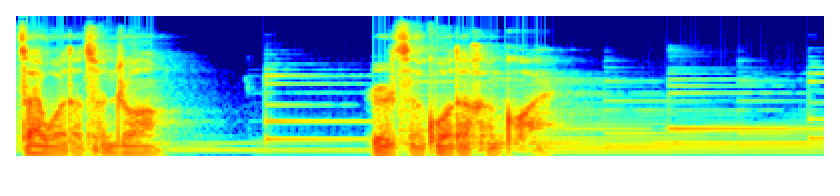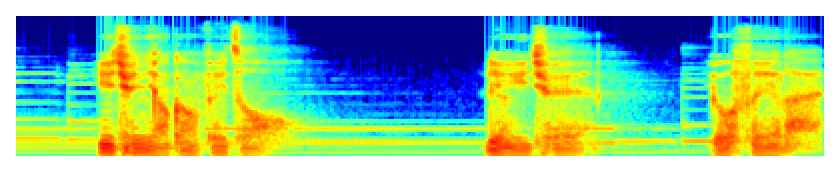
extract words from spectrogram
在我的村庄，日子过得很快。一群鸟刚飞走，另一群又飞来。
